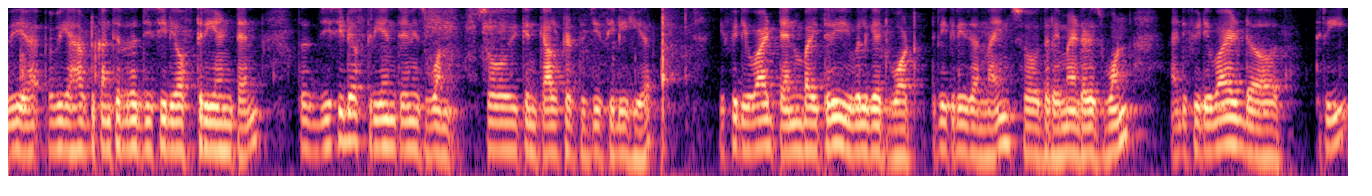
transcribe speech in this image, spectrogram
we, we have to consider the GCD of 3 and 10 the GCD of 3 and 10 is 1 so you can calculate the GCD here. If you divide 10 by 3 you will get what? 3 3s are 9 so the remainder is 1 and if you divide uh, 3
